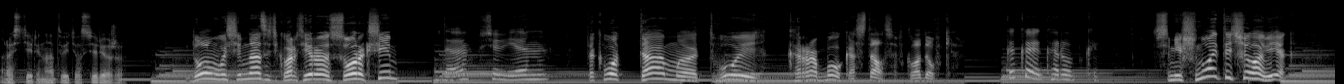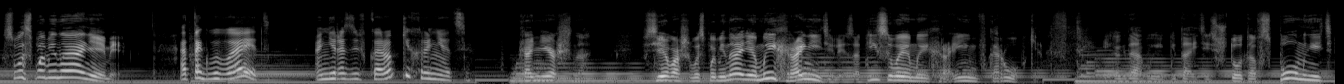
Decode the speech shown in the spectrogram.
Растерянно ответил Сережа. Дом 18, квартира 47? Да, все верно. Так вот, там э, твой коробок остался в кладовке. Какая коробка? Смешной ты человек, с воспоминаниями. А так бывает? Они разве в коробке хранятся? Конечно. Все ваши воспоминания мы, хранители, записываем и храним в коробке. И когда вы пытаетесь что-то вспомнить,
